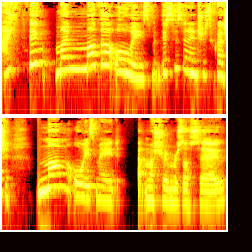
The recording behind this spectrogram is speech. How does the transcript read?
I think my mother always. This is an interesting question. Mum always made mushroom risotto.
